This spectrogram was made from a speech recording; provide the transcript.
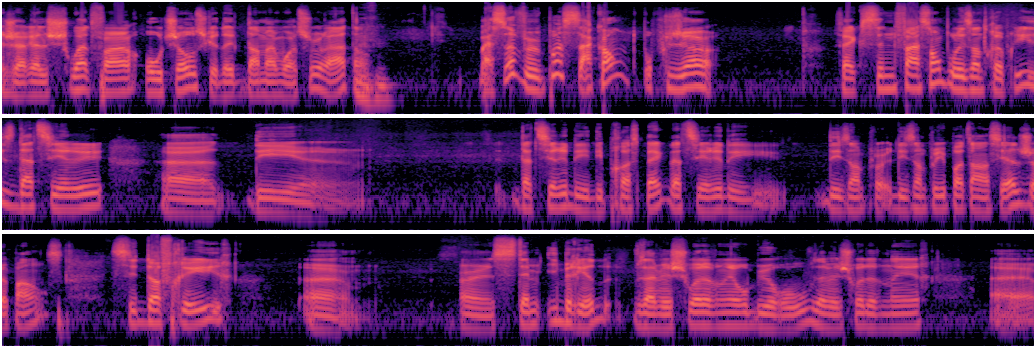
j'aurais le choix de faire autre chose que d'être dans ma voiture à attendre. Mhm. Ben ça veut pas, ça compte pour plusieurs. Fait que c'est une façon pour les entreprises d'attirer euh, des euh, d'attirer des, des prospects, d'attirer des, des, emplo- des employés potentiels, je pense. C'est d'offrir euh, un système hybride. Vous avez le choix de venir au bureau, vous avez le choix de venir euh,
